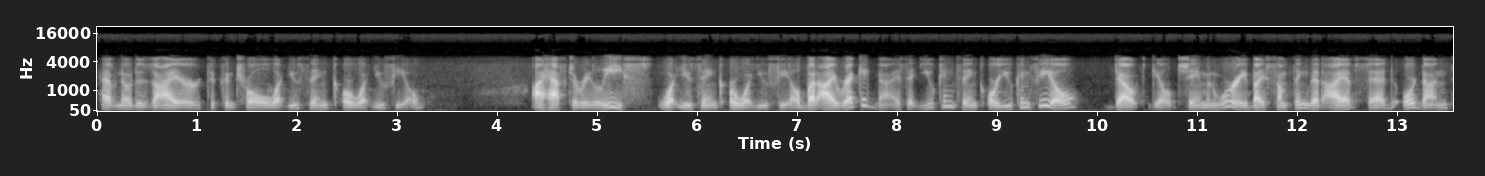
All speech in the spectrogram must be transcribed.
have no desire to control what you think or what you feel. I have to release what you think or what you feel, but I recognize that you can think or you can feel doubt, guilt, shame, and worry by something that I have said or done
